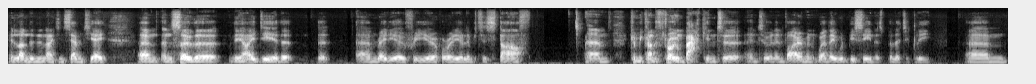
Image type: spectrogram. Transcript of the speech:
in London in 1978. Um, and so the the idea that that um, Radio Free Europe or Radio Liberty's staff um, can be kind of thrown back into into an environment where they would be seen as politically um,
